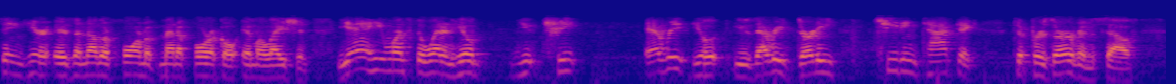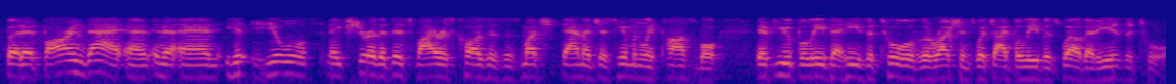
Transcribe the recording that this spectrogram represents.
seeing here is another form of metaphorical immolation. Yeah, he wants to win, and he'll you, treat every he'll use every dirty, cheating tactic to preserve himself. But at barring that, and and he, he will make sure that this virus causes as much damage as humanly possible. If you believe that he's a tool of the Russians, which I believe as well that he is a tool.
